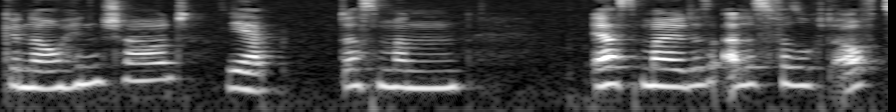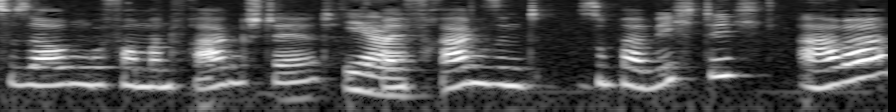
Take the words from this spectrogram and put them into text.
genau hinschaut, Ja. dass man erstmal das alles versucht aufzusaugen, bevor man Fragen stellt. Ja. Weil Fragen sind super wichtig, aber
